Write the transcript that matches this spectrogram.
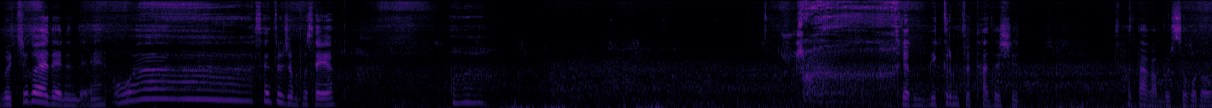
이걸 찍어야 되는데 우와 새들 좀 보세요. 아. 그냥 미끄럼틀 타듯이 차다가 물속으로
